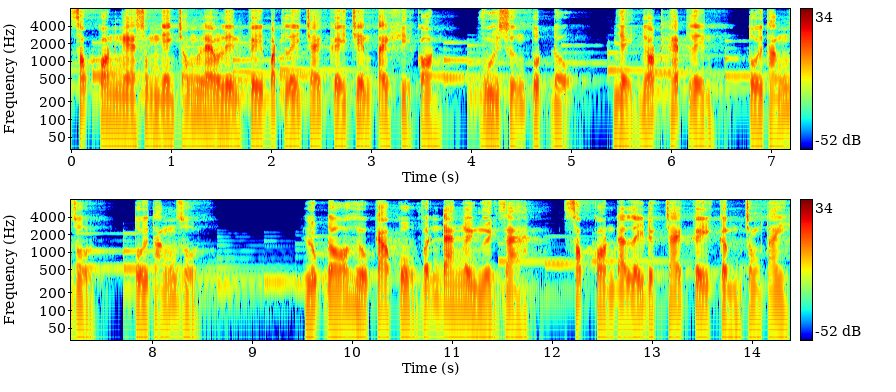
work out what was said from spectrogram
Sóc con nghe xong nhanh chóng leo lên cây bắt lấy trái cây trên tay khỉ con, vui sướng tột độ, nhảy nhót hét lên, tôi thắng rồi, tôi thắng rồi. Lúc đó hươu cao cổ vẫn đang ngây người ra, sóc con đã lấy được trái cây cầm trong tay.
